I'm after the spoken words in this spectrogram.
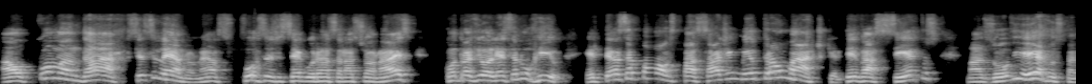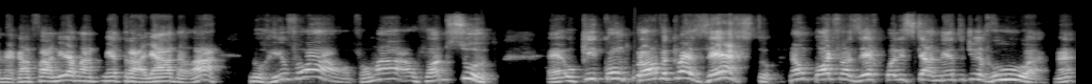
ao comandar, vocês se lembram, né, as forças de segurança nacionais contra a violência no Rio. Ele teve essa passagem meio traumática. Ele teve acertos, mas houve erros também. Aquela família metralhada lá no Rio foi, uma, foi, uma, foi um absurdo. É, o que comprova que o Exército não pode fazer policiamento de rua. Né?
